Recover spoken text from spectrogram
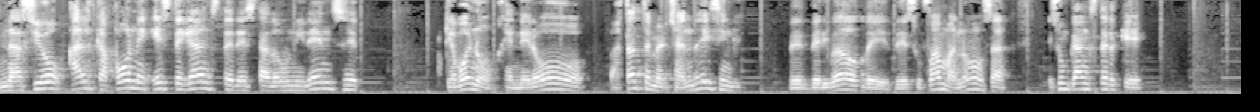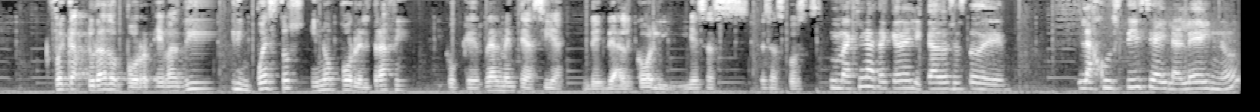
nació Al Capone, este gángster estadounidense que bueno, generó bastante merchandising derivado de, su fama, ¿no? O sea, es un gángster que fue capturado por evadir impuestos y no por el tráfico que realmente hacía de, alcohol y, esas, esas cosas. Imagínate qué delicado es esto de la justicia y la ley, ¿no?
